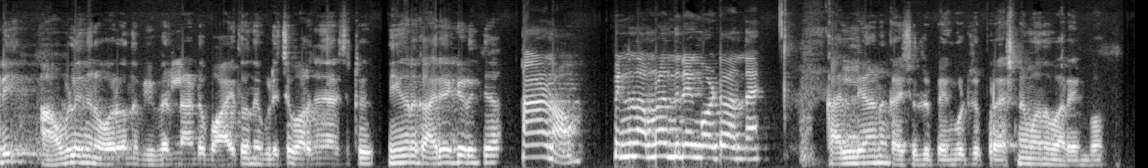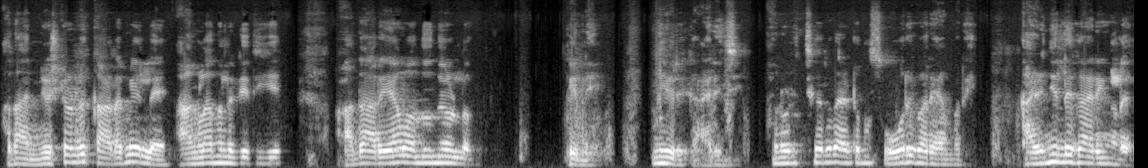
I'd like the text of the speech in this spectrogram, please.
എടി അവളിങ്ങനെ ഓരോന്ന് വിവരമില്ലാണ്ട് വായി തോന്നി വിളിച്ചു പറഞ്ഞു വിചാരിച്ചിട്ട് നീ ഇങ്ങനെ കാര്യമാക്കി എടുക്കുക? ആണോ? പിന്നെ നമ്മൾ എന്തിനാ ഇങ്ങോട്ട് വന്നേ? കല്യാണം കഴിച്ചിട്ട് പെൺകുട്ടി ഒരു പ്രശ്നമെന്ന് പറയുമ്പോൾ അത് അന്വേഷിക്കേണ്ട കടമയല്ലേ ആങ്ങളെന്നുള്ള രീതിക്ക്? അതറിയാൻ വന്നേ ഉള്ളൂ. പിന്നെ നീ ഒരു കാര്യം ചെയ്യും. അവനോട് ചെറുതായിട്ടൊന്ന് സോറി പറയാൻ പറയും. കഴിഞ്ഞില്ല കാര്യങ്ങൾ?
